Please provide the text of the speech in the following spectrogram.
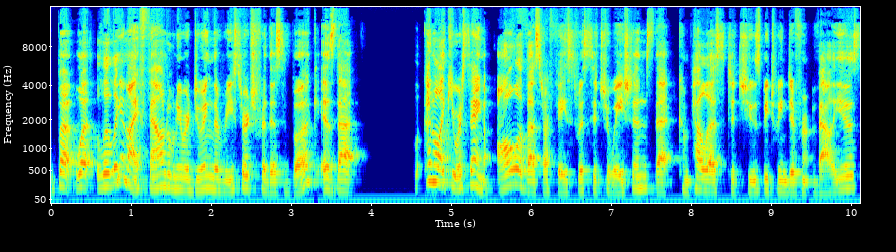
But what Lily and I found when we were doing the research for this book is that kind of like you were saying, all of us are faced with situations that compel us to choose between different values.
